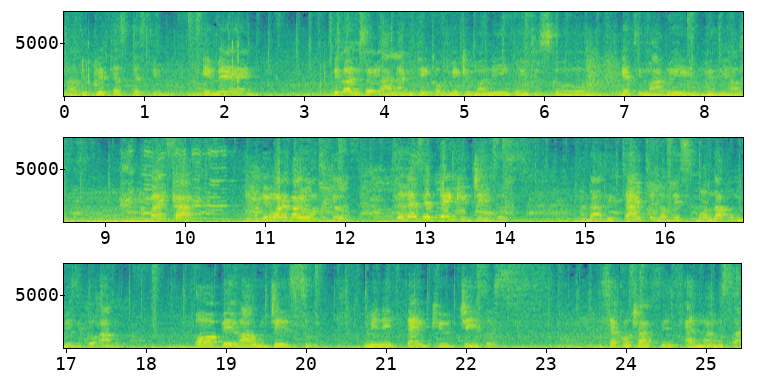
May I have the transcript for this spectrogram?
That's the greatest testimony. Amen. because it's very hard life you think of making money going to school getting married building houses and buying car and doing whatever you want to do so let's say thank you jesus and that's the title of this wonderful musical album obe rahu jesu meaning thank you jesus the second track says aimu Musa.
